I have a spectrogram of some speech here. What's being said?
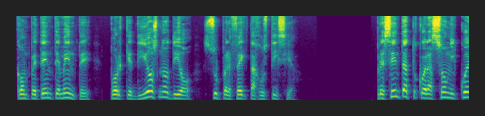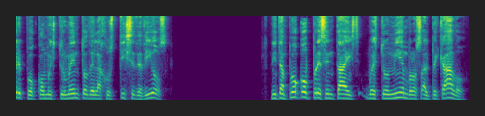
competentemente porque Dios nos dio su perfecta justicia. Presenta tu corazón y cuerpo como instrumento de la justicia de Dios. Ni tampoco presentáis vuestros miembros al pecado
